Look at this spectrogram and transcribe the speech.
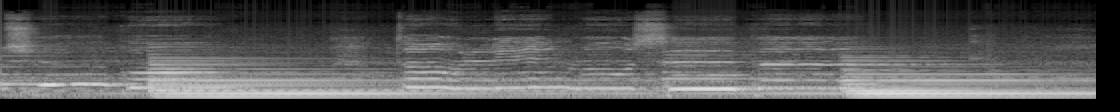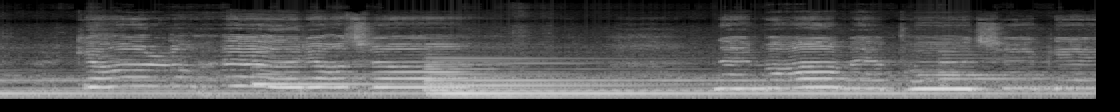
춤추고 떠올린 모습은 결로 흐려져 내 맘에 보지기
